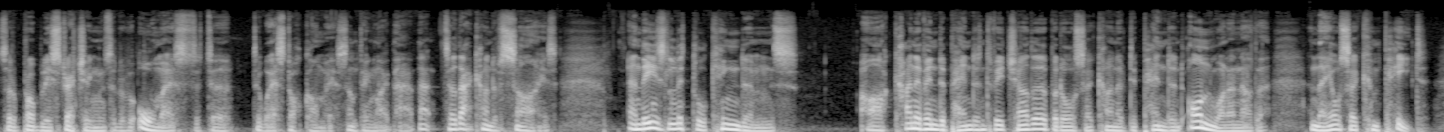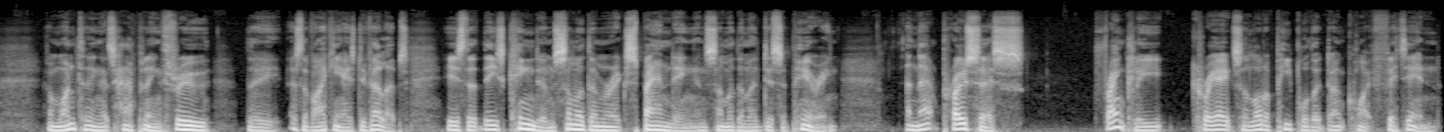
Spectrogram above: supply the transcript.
sort of probably stretching sort of almost to, to where Stockholm is, something like that. That so that kind of size. And these little kingdoms are kind of independent of each other, but also kind of dependent on one another, and they also compete. And one thing that's happening through the as the Viking Age develops is that these kingdoms, some of them are expanding and some of them are disappearing, and that process, frankly, creates a lot of people that don't quite fit in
